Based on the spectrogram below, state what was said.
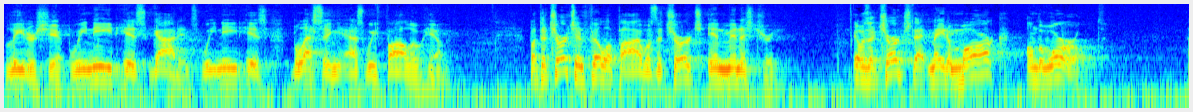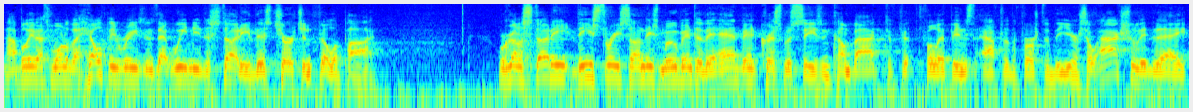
leadership. We need His guidance. We need His blessing as we follow Him. But the church in Philippi was a church in ministry. It was a church that made a mark on the world. And I believe that's one of the healthy reasons that we need to study this church in Philippi. We're going to study these three Sundays, move into the Advent Christmas season, come back to Philippians after the first of the year. So, actually, today,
